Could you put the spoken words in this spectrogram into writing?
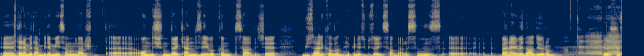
E, denemeden bilemeyiz hanımlar. E, onun dışında kendinize iyi bakın. Sadece güzel kalın. Hepiniz güzel insanlarsınız. E, ben elveda diyorum. Görüşürüz.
